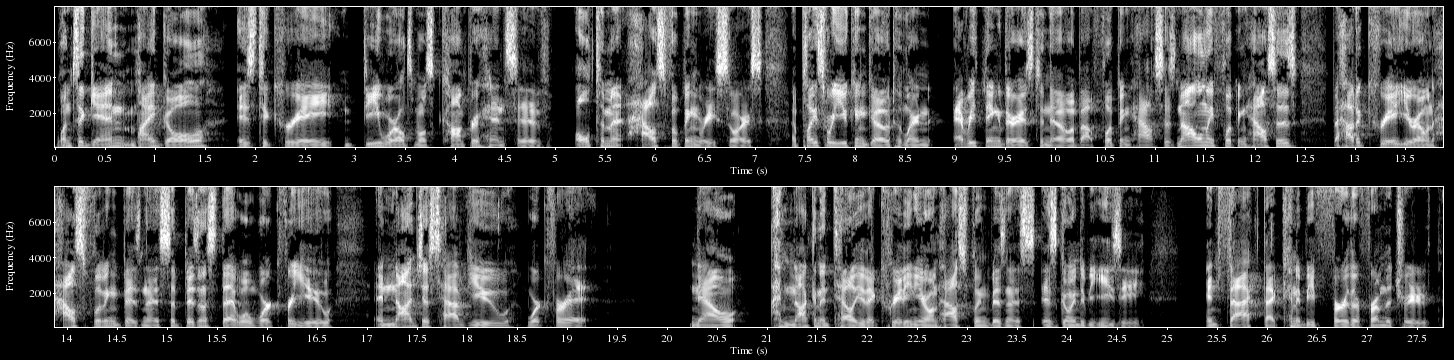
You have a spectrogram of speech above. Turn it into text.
Once again, my goal is to create the world's most comprehensive ultimate house flipping resource, a place where you can go to learn everything there is to know about flipping houses. Not only flipping houses, but how to create your own house flipping business, a business that will work for you and not just have you work for it. Now, I'm not going to tell you that creating your own house flipping business is going to be easy. In fact, that couldn't be further from the truth.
